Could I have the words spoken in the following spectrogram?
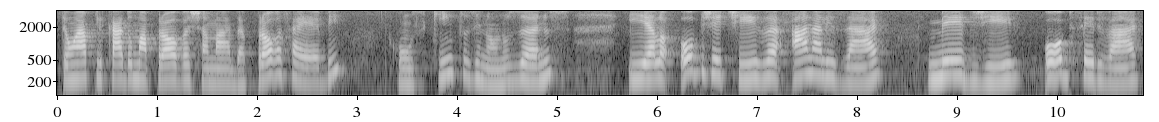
Então, é aplicada uma prova chamada Prova Saeb, com os quintos e nonos anos, e ela objetiva analisar, medir, observar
